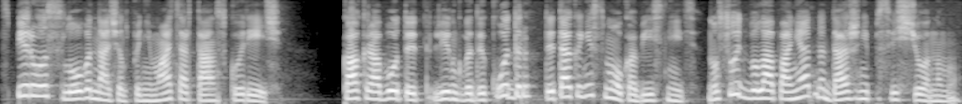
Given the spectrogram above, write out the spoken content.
с первого слова начал понимать артанскую речь. Как работает лингводекодер, ты так и не смог объяснить, но суть была понятна даже непосвященному.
